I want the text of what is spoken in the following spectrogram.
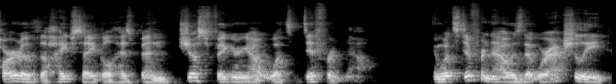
part of the hype cycle has been just figuring out what's different now. And what's different now is that we're actually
